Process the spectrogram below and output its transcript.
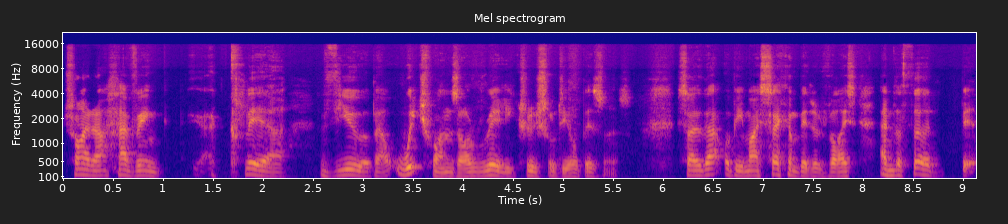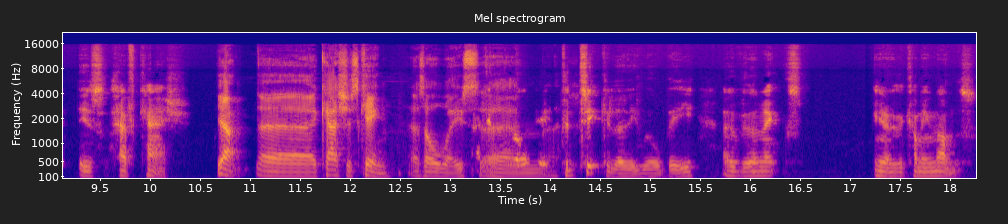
try to having a clear view about which ones are really crucial to your business. So that would be my second bit of advice. And the third bit is have cash. Yeah, uh, cash is king, as always. Um, particularly will be over the next, you know, the coming months.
